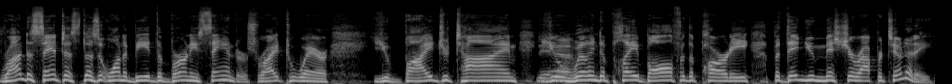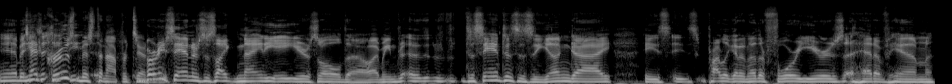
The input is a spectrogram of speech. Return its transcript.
Ron DeSantis doesn't want to be the Bernie Sanders, right? To where you bide your time, you're willing to play ball for the party, but then you miss your opportunity. Yeah, but Ted Cruz he- missed an opportunity. Bernie Sanders is like 98 years old, though. I mean, uh, DeSantis is a young guy. He's he's probably got another four years ahead of him,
